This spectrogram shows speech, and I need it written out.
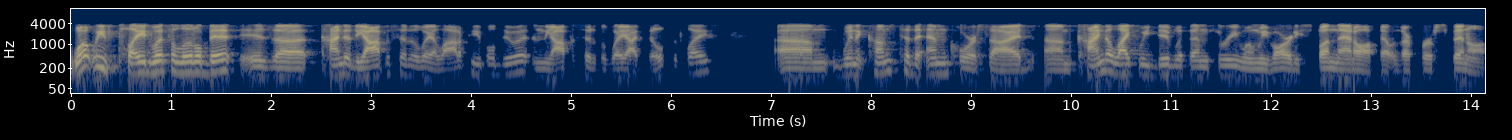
What we've played with a little bit is uh, kind of the opposite of the way a lot of people do it, and the opposite of the way I built the place. Um, when it comes to the MCOR side, um, kind of like we did with M3 when we've already spun that off. That was our first spinoff.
